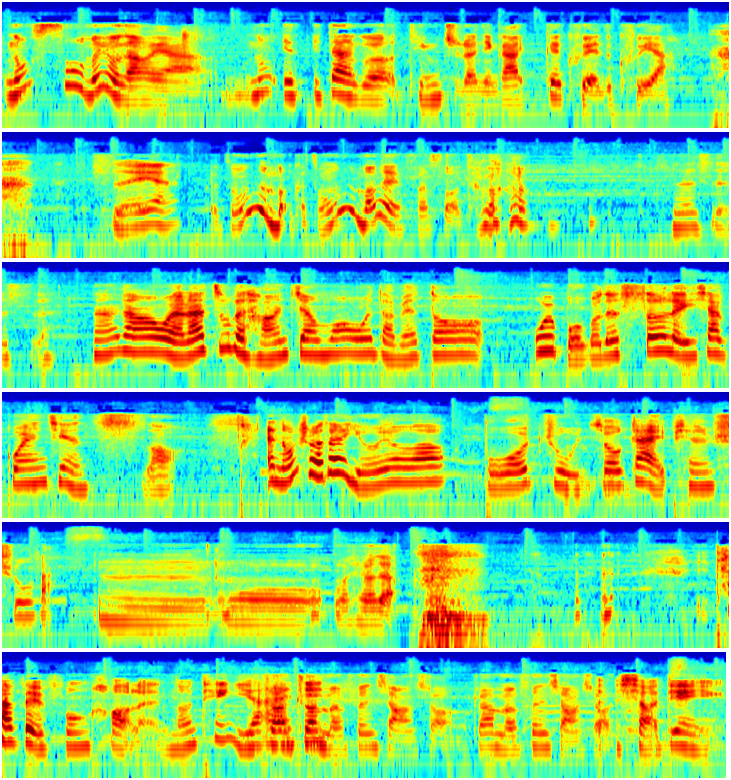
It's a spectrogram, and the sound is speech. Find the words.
侬扫没用上个呀，侬一一旦个停止了，人家该看还是看呀。是呀，搿种是没搿种是没办法扫脱。是是是，那讲为了做搿趟节目，我特别到微博高头搜了一下关键词哦。哎，侬晓得有一个博主叫盖篇书伐？嗯，我我晓得。他被封号了，侬听一下专。专门分享小专门分享小小电影，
